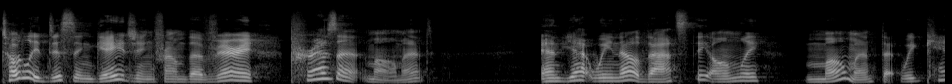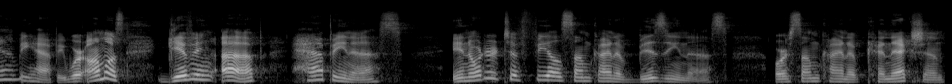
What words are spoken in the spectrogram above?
totally disengaging from the very present moment. And yet we know that's the only moment that we can be happy. We're almost giving up happiness in order to feel some kind of busyness or some kind of connection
